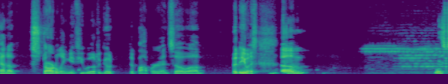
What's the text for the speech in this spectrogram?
kind of startling, if you will, to go to Popper. And so, um, but anyways, um, let's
